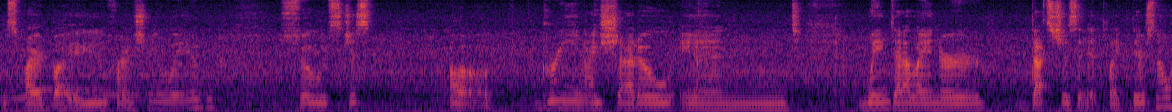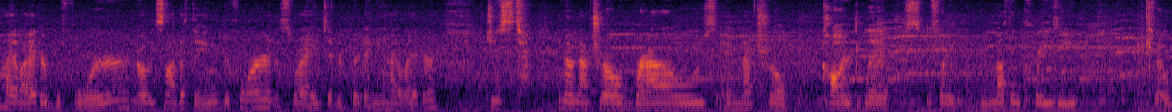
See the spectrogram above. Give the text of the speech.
inspired by French New Wave. So it's just uh, green eyeshadow and winged eyeliner. That's just it. Like there's no highlighter before. No it's not a thing before. That's why I didn't put any highlighter. Just you know natural brows and natural colored lips. So nothing crazy. So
